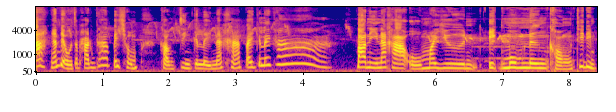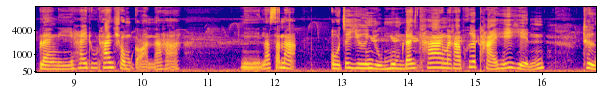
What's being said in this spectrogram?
อะงั้นเดี๋ยวโอจะพาทุกท่านไปชมของจริงกันเลยนะคะ ไปกันเลยค่ะ ตอนนี้นะคะ โอมายืนอีกมุมหนึ่งของที่ดินแปลงนี้ให้ทุกท่านชมก่อนนะคะ นี่ลักษณะโอจะยืนอยู่มุมด้านข้างนะคะ เพื่อถ่ายให้เห็นถึง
